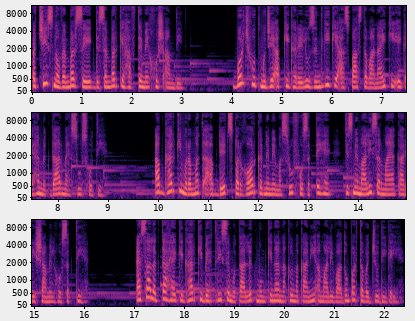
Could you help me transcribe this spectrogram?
25 नवंबर से 1 दिसंबर के हफ़्ते में खुश आमदीद। बुर्ज हुत मुझे आपकी घरेलू ज़िंदगी के आसपास तवानाई की एक अहम मकदार महसूस होती है। अब घर की मुरम्मत अपडेट्स पर गौर करने में मसरूफ हो सकते हैं, जिसमें माली सरमायाकारी शामिल हो सकती है। ऐसा लगता है कि घर की बेहतरी से मुतालिक मुमकिन नकल मकानी अमाली वादों पर तवज्जो दी गई है।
